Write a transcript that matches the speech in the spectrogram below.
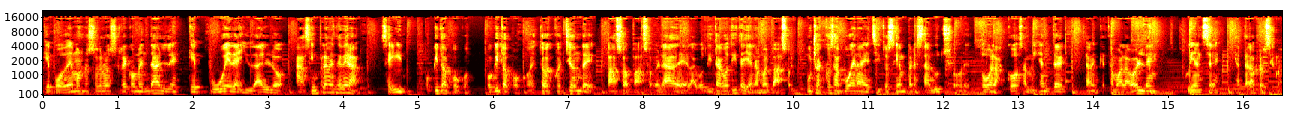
que podemos nosotros recomendarles que puede ayudarlo a simplemente, mira, seguir poquito a poco, poquito a poco. Esto es cuestión de paso a paso, ¿verdad? De la gotita a gotita llenamos el vaso. Muchas cosas buenas, éxito siempre, salud sobre todas las cosas, mi gente. Saben que estamos a la orden. Cuídense y hasta la próxima.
